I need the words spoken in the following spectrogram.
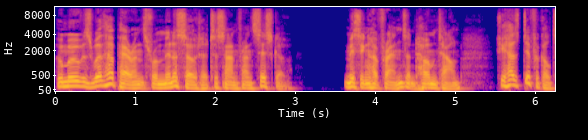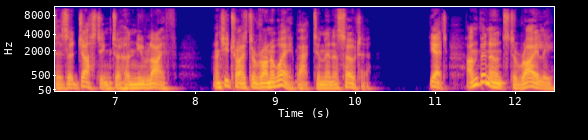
who moves with her parents from Minnesota to San Francisco. Missing her friends and hometown, she has difficulties adjusting to her new life, and she tries to run away back to Minnesota. Yet, unbeknownst to Riley,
